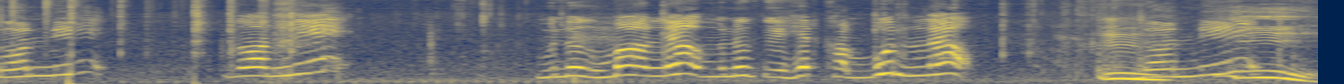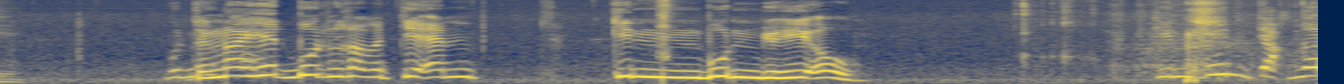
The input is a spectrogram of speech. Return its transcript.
น้ำนี่บ่ต้องกินหลายเด้ออาบน้ำนี่แม่อันแม่ใจเอาเด้อเครื่องนั่นเด้อนอนนี้นอนนี้มื้อหนึงมาแล้วมื้อหนึงคือเฮ็ดคำบุญแล้วอืมนอนนี้อีจังน้อยเฮ็ดบุญเขาก็จิอันกินบุญอยู่ที่โอกินบุญจากแม่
